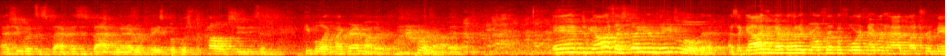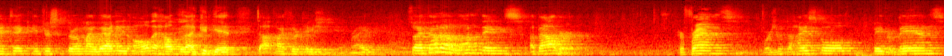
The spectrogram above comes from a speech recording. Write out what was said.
as you would suspect. This is back whenever Facebook was for college students and people like my grandmother were on it. And to be honest, I studied her page a little bit. As a guy who never had a girlfriend before, never had much romantic interest thrown my way, I needed all the help that I could get to up my flirtation game, right? So I found out a lot of things about her. Her friends, where she went to high school, favorite bands.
